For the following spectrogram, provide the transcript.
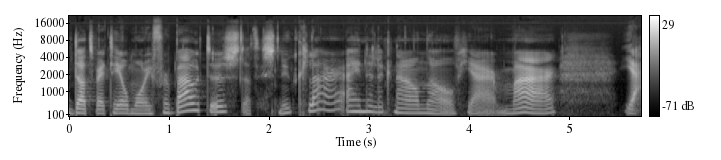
dat werd heel mooi verbouwd dus. Dat is nu klaar, eindelijk na anderhalf jaar. Maar ja,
